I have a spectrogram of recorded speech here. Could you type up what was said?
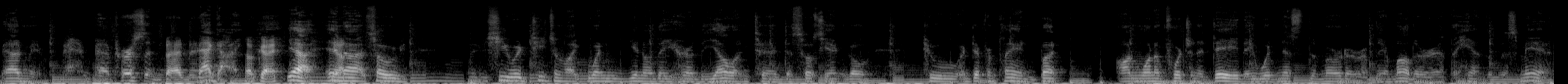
bad man, bad person, Bad man. bad guy. Okay. Yeah, and Yeah. Uh, so she would teach them like when you know they heard the yelling to dissociate and go to a different plane. But on one unfortunate day, they witnessed the murder of their mother at the hands of this man,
